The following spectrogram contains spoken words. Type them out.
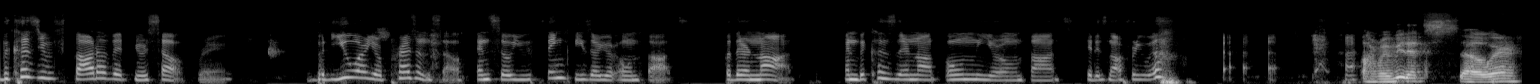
because you've thought of it yourself, right? But you are your present self, and so you think these are your own thoughts, but they're not. And because they're not only your own thoughts, it is not free will. or maybe that's uh, where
